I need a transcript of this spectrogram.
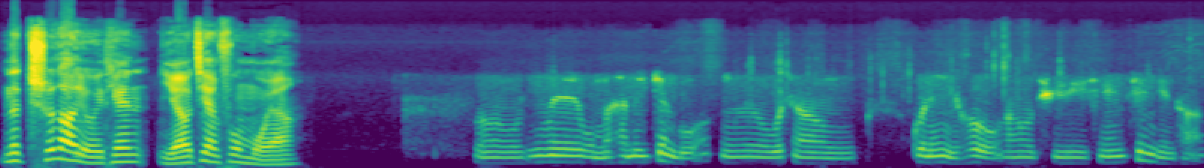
那迟早有一天也要见父母呀。嗯，因为我们还没见过，因为我想过年以后，然后去先见见他。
